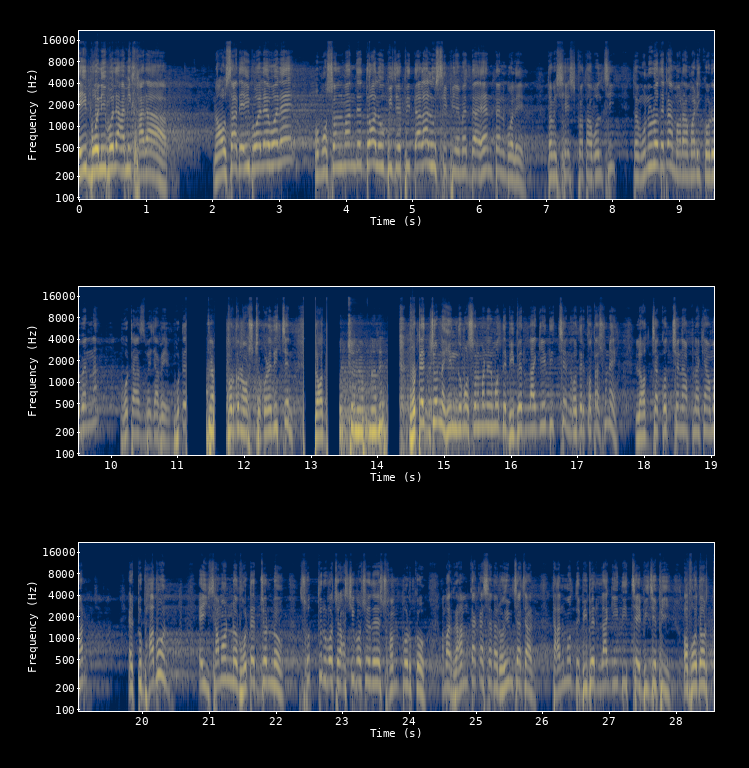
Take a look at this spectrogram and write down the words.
এই বলি বলে আমি খারাপ। নওসাদ এই বলে বলে, ও মুসলমানদের দল, ও বিজেপির দালাল, ও সিপিএমের হ্যান ত্যান বলে। তবে শেষ কথা বলছি, তবে অনুরোধ, এটা মারামারি করবেন না, ভোট আসবে, যাবে। ভোটের সম্পর্ক নষ্ট করে দিচ্ছেন হচ্ছেন আপনাদের? ভোটের জন্য হিন্দু মুসলমানের মধ্যে বিভেদ লাগিয়ে দিচ্ছেন, ওদের কথা শুনে লজ্জা করছে না আপনাকে আমার? একটু ভাবুন, এই সামান্য ভোটের জন্য সত্তর বছর, আশি বছরের সম্পর্ক, আমার রাম কাকার সাথে রহিম চাচার, তার মধ্যে বিভেদ লাগিয়ে দিচ্ছে বিজেপি অপদর্থ,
